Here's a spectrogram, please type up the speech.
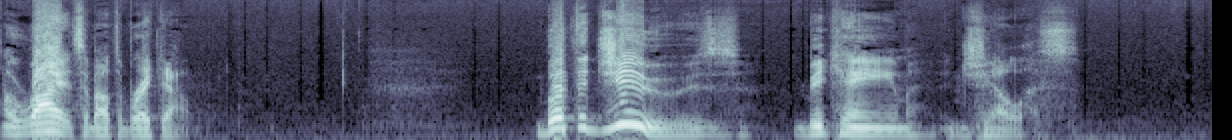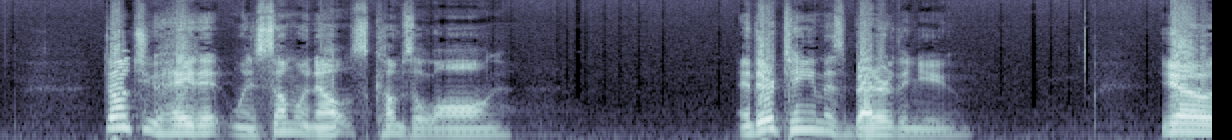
A riot's about to break out. But the Jews became jealous. Don't you hate it when someone else comes along and their team is better than you? You know,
